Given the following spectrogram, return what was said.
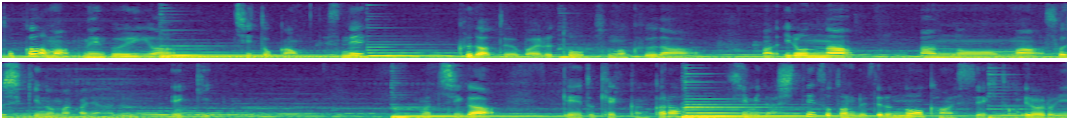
とか、まあ、巡りが血とかもですね管と呼ばれるとその管、まあ、いろんなあの、まあ、組織の中にある液まあ、血が、えー、と血管から染み出して外に出てるのを間質液とかいろいろ言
